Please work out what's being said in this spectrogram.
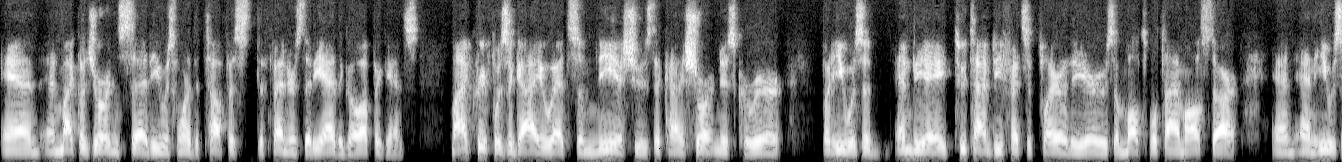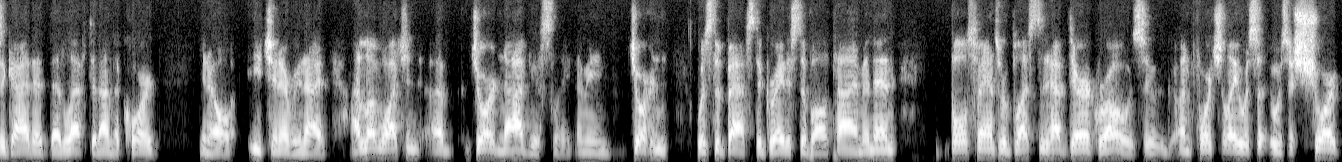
and and Michael Jordan said he was one of the toughest defenders that he had to go up against. Moncrief was a guy who had some knee issues that kind of shortened his career, but he was an NBA two-time Defensive Player of the Year. He was a multiple-time All-Star, and and he was a guy that that left it on the court, you know, each and every night. I love watching uh, Jordan. Obviously, I mean, Jordan was the best, the greatest of all time, and then Bulls fans were blessed to have Derrick Rose. It, unfortunately, it was a, it was a short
